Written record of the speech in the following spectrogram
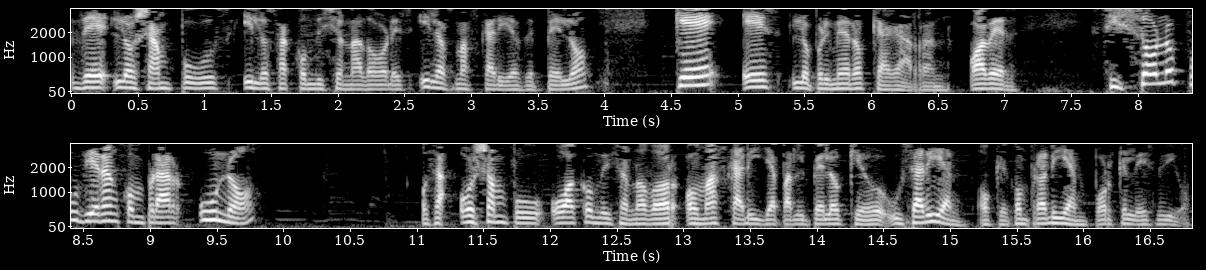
de los shampoos y los acondicionadores y las mascarillas de pelo, ¿qué es lo primero que agarran? O a ver, si solo pudieran comprar uno, o sea, o shampoo, o acondicionador, o mascarilla para el pelo que usarían o que comprarían, porque les digo,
